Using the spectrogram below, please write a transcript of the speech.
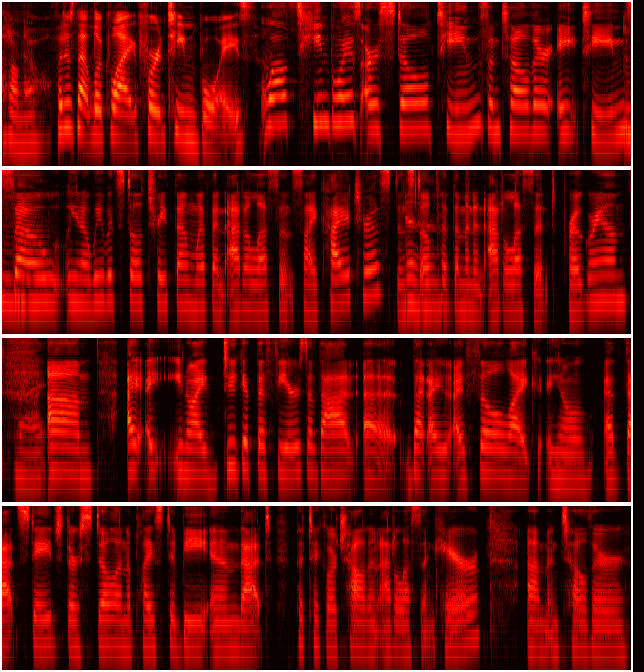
I don't know. What does that look like for teen boys? Well, teen boys are still teens until they're 18. Mm-hmm. So, you know, we would still treat them with an adolescent psychiatrist and uh-huh. still put them in an adolescent program. Right. Um, I, I, you know, I do get the fears of that, uh, but I, I feel like, you know, at that stage, they're still in a place to be in that particular child and adolescent care um, until they're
